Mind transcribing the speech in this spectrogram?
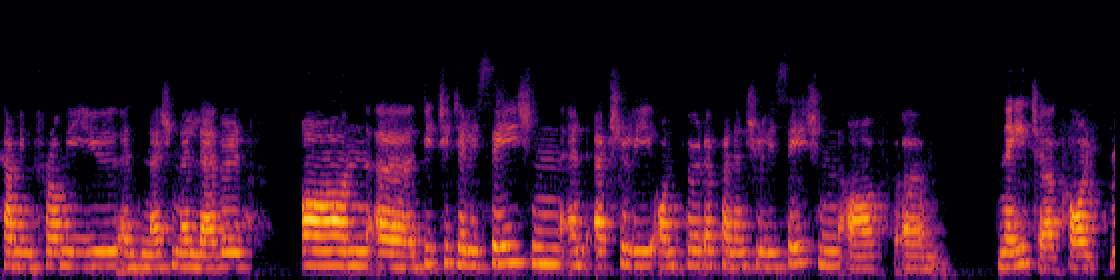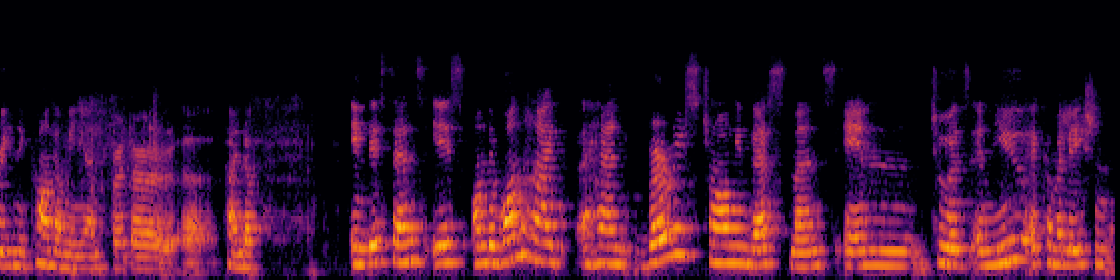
coming from eu and national level on uh, digitalization and actually on further financialization of um, nature called green economy and further uh, kind of in this sense is on the one hand very strong investments in towards a new accumulation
